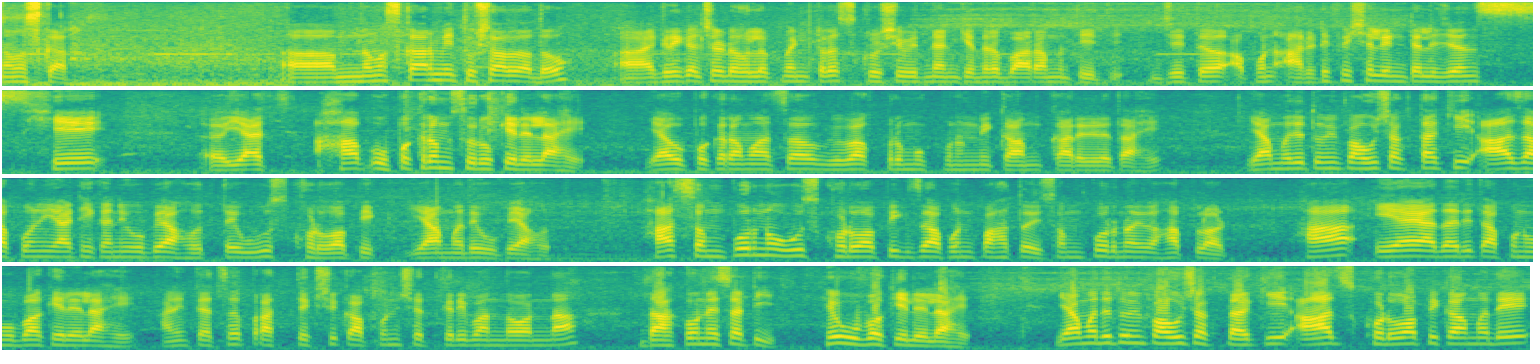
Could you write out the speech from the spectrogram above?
नमस्कार. नमस्कार मी Tushar Jadhav agriculture development trust कृषी विज्ञान केंद्र बारामती इथे. जिथं आपण आर्टिफिशियल इंटेलिजन्स हे या हा उपक्रम सुरू केलेला आहे. या उपक्रमाचा विभाग प्रमुख म्हणून मी काम कार्यरत आहे. यामध्ये तुम्ही पाहू शकता की आज आपण या ठिकाणी उभे आहोत ते ऊस खोडवा पीक यामध्ये उभे आहोत. हा संपूर्ण ऊस खोडवा पीक जो आपण पाहतोय संपूर्ण हा प्लॉट हा ए आय आधारित आपण उभा केलेला आहे आणि त्याचं प्रात्यक्षिक आपण शेतकरी बांधवांना दाखवण्यासाठी हे उभं केलेलं आहे. यामध्ये तुम्ही पाहू शकता की आज खोडवा पिकामध्ये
